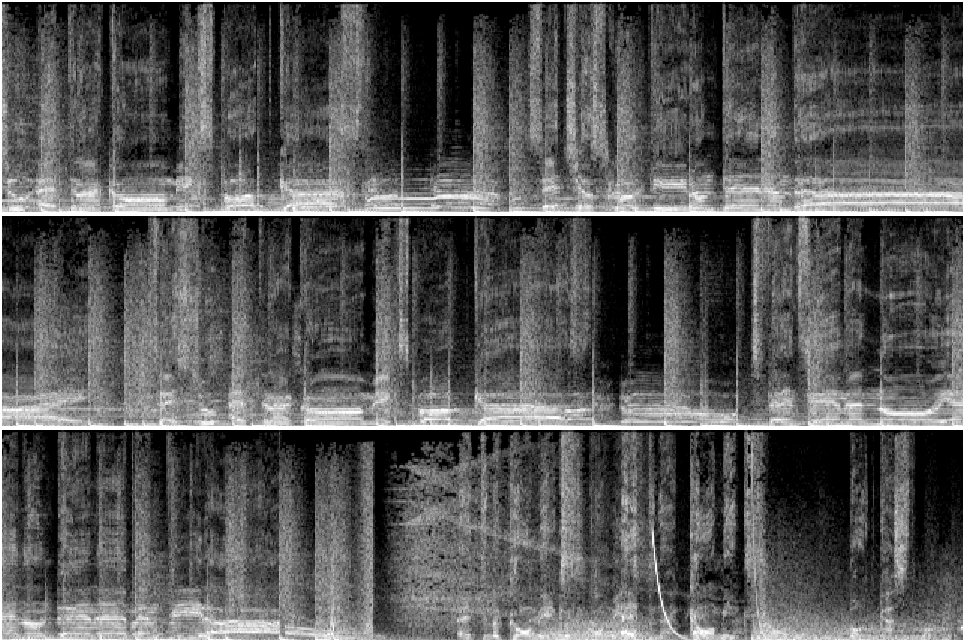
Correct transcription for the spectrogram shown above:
su Etna Comics Podcast. Se ci ascolti non te ne andrai. Sei su Etna Comics Podcast. Stai insieme a noi e non te ne pentirai. Etna Comics. Etna Comics Podcast.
